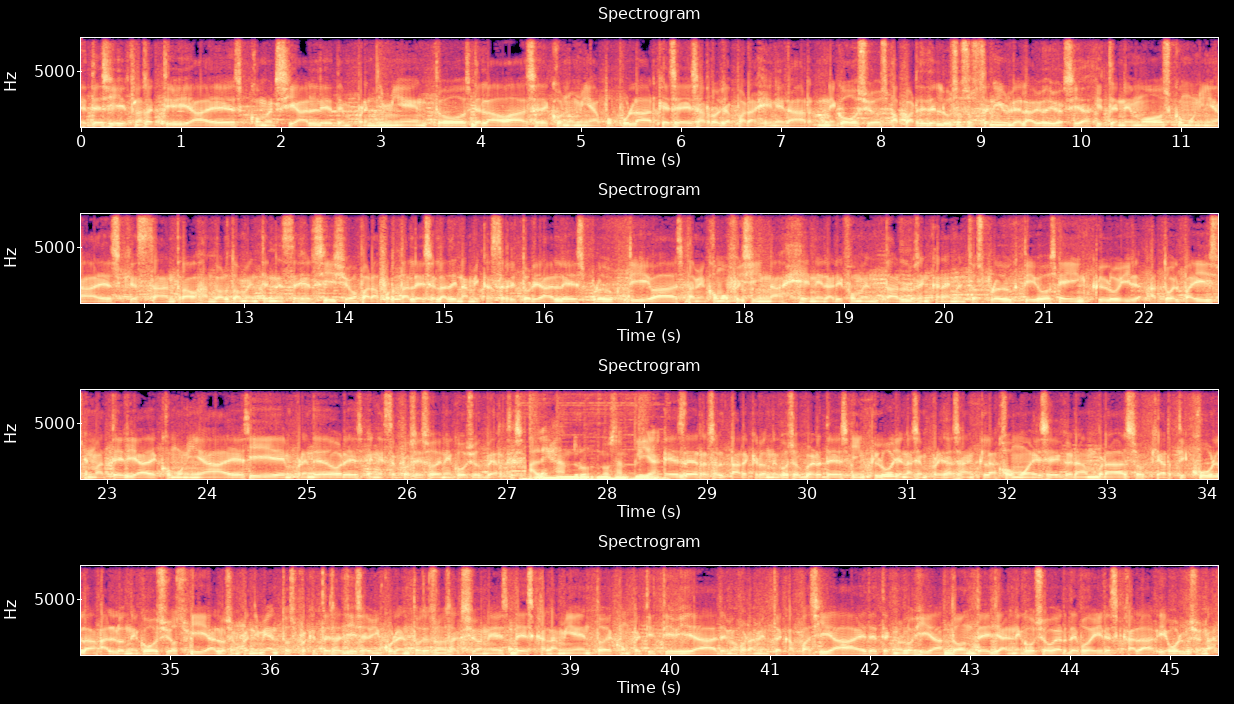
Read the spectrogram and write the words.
Es decir, las actividades comerciales, de emprendimientos, de la base de economía popular que se desarrolla para generar negocios a partir del uso sostenible de la biodiversidad. Y tenemos comunidades que están trabajando arduamente en este ejercicio para fortalecer las dinámicas territoriales, productivas, también como oficina generar y fomentar los encadenamientos productivos e incluir a todo el país en materia de comunidades y de emprendedores en este proceso de negocios verdes. Alejandro nos amplía. Es de resaltar que los negocios verdes incluyen las empresas ancla como ese gran brazo que articula a los negocios y a los emprendimientos, porque entonces allí se vinculan entonces unas acciones de escalamiento, de competitividad, de mejoramiento de capacidades, de tecnología, donde ya el negocio verde ir a escalar y evolucionar.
